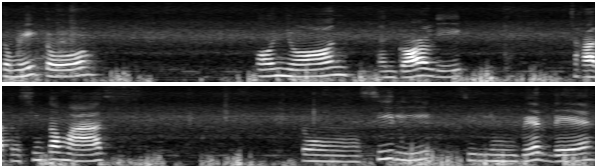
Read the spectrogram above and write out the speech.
Tomato onion and garlic, tsaka itong singkamas, itong sili, siling verde,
